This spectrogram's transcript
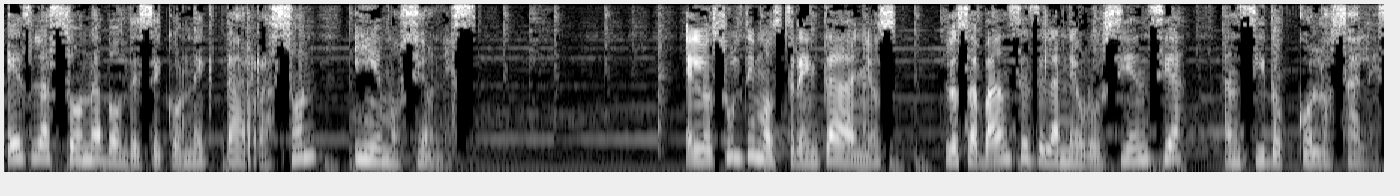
es la zona donde se conecta razón y emociones. En los últimos 30 años, los avances de la neurociencia han sido colosales.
